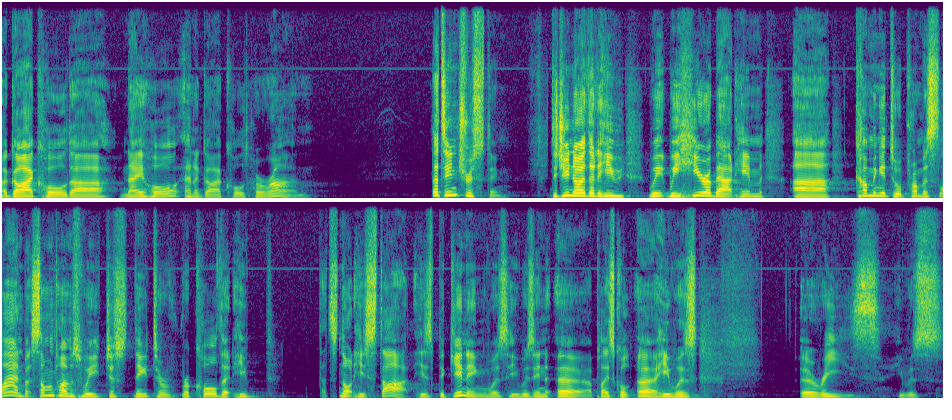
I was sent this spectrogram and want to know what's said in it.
a guy called uh, Nahor and a guy called Haran. That's interesting. Did you know that he, we, we hear about him uh, coming into a promised land, but sometimes we just need to recall that he, that's not his start. His beginning was he was in Ur, a place called Ur. He was Uriz. He was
